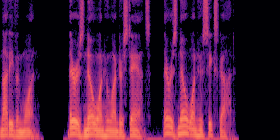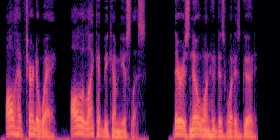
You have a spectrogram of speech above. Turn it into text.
not even one. There is no one who understands, there is no one who seeks God. All have turned away, all alike have become useless. There is no one who does what is good,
